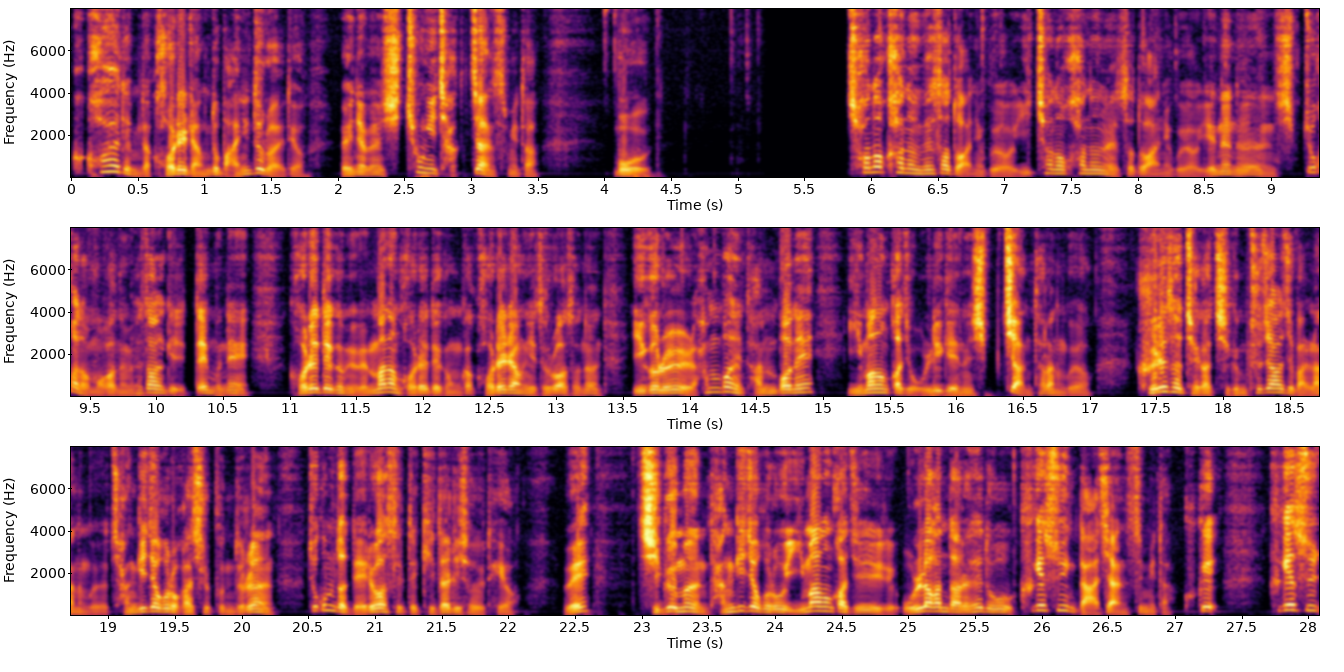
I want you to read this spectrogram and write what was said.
커야 됩니다. 거래량도 많이 들어와야 돼요. 왜냐면 시총이 작지 않습니다. 뭐 천억 하는 회사도 아니고요. 2천억 하는 회사도 아니고요. 얘네는 10조가 넘어가는 회사이기 때문에 거래 대금이 웬만한 거래 대금과 거래량이 들어와서는 이거를 한 번에 단번에 2만 원까지 올리기에는 쉽지 않다라는 거예요. 그래서 제가 지금 투자하지 말라는 거예요. 장기적으로 가실 분들은 조금 더 내려왔을 때 기다리셔도 돼요. 왜? 지금은 단기적으로 2만 원까지 올라간다를 해도 크게 수익 나지 않습니다. 크게 크게 수,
